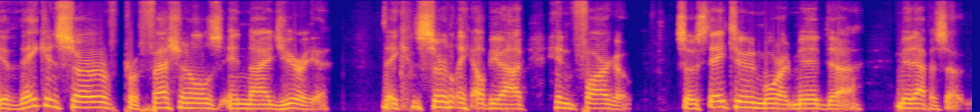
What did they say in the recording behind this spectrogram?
if they can serve professionals in Nigeria, they can certainly help you out in Fargo. So stay tuned more at mid uh, mid episode.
